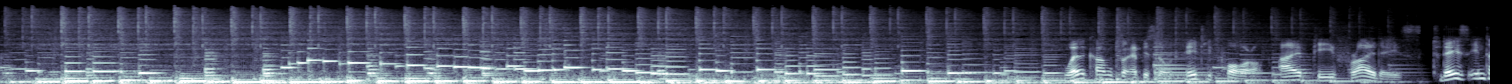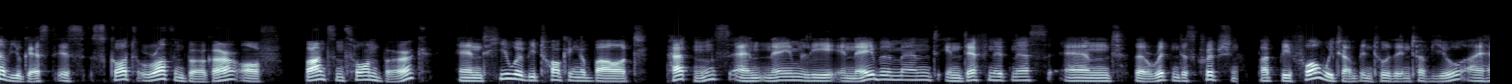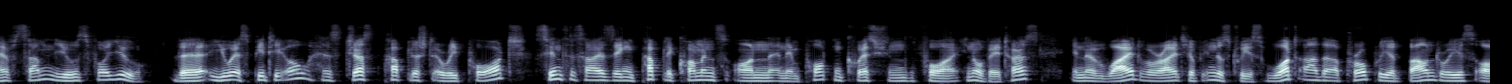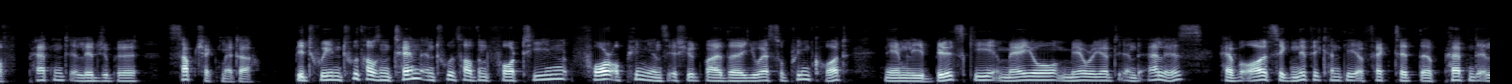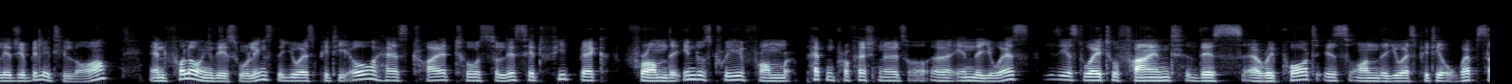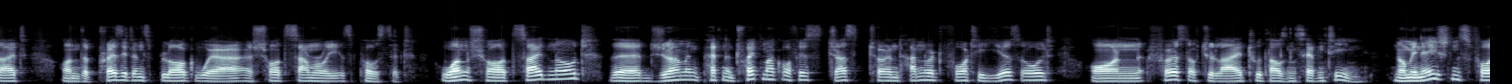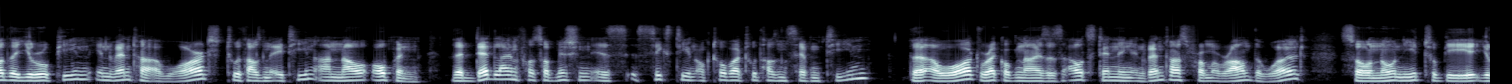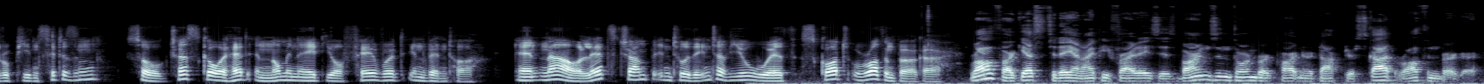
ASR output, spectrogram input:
Welcome to episode 84 of IP Fridays. Today's interview guest is Scott Rothenberger of Barnes & Thornburg, and he will be talking about patents and namely enablement, indefiniteness, and the written description. But before we jump into the interview, I have some news for you. The USPTO has just published a report synthesizing public comments on an important question for innovators in a wide variety of industries. What are the appropriate boundaries of patent eligible subject matter? Between 2010 and 2014, four opinions issued by the US Supreme Court, namely Bilski, Mayo, Myriad, and Alice, have all significantly affected the patent eligibility law. And following these rulings, the USPTO has tried to solicit feedback from the industry, from patent professionals uh, in the US. Easiest way to find this uh, report is on the USPTO website on the president's blog where a short summary is posted. One short side note the German Patent and Trademark Office just turned 140 years old on 1st of July 2017. Nominations for the European Inventor Award 2018 are now open. The deadline for submission is 16 October 2017. The award recognizes outstanding inventors from around the world so no need to be a European citizen. So just go ahead and nominate your favorite inventor. And now let's jump into the interview with Scott Rothenberger. Rolf, our guest today on IP Fridays is Barnes & Thornburg partner Dr. Scott Rothenberger.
